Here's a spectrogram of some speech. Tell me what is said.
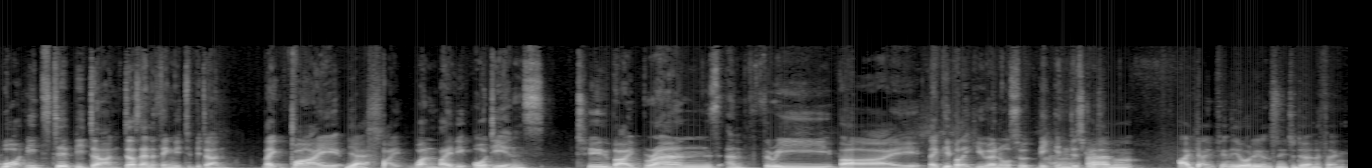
What needs to be done? Does anything need to be done? Like by Yes. by one by the audience, two by brands, and three by like people like you and also the industry. Um, I don't think the audience need to do anything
